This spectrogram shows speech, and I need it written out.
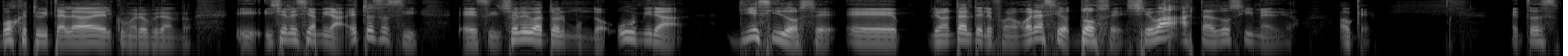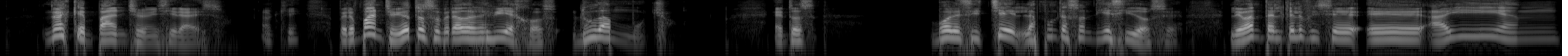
Vos que estuviste al lado de él, cómo era operando. Y, yo le decía, mira, esto es así. Es yo le digo a todo el mundo, uy, mira, 10 y 12, eh, levanta el teléfono. Horacio, 12, lleva hasta 12 y medio. Ok. Entonces, no es que Pancho no hiciera eso. Pero Pancho y otros operadores viejos dudan mucho. Entonces, vos decís, che, las puntas son 10 y 12. Levanta el teléfono y dice, eh, ahí en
